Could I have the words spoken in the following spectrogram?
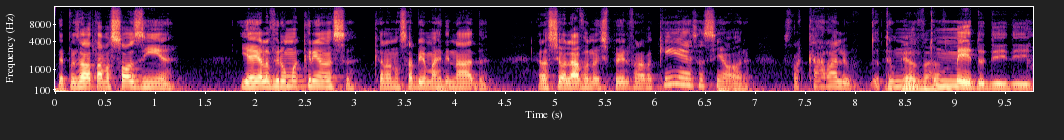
Depois ela estava sozinha. E aí ela virou uma criança, que ela não sabia mais de nada. Ela se olhava no espelho e falava, quem é essa senhora? Você fala, caralho, eu tenho muito pesado. medo de, de-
